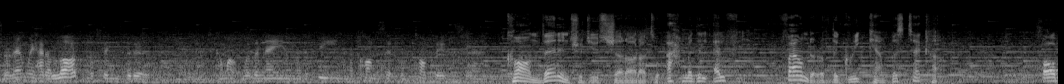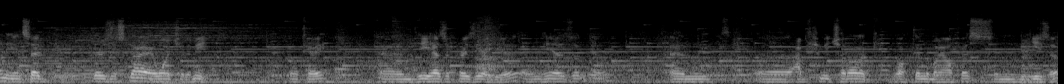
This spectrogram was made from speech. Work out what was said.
So then we had a lot of things to do. To come up with a name and a theme and a concept and topics. And Con then introduced Sharara to Ahmed Al Alfi, founder of the Greek campus Tech Hub. Called me and said, "There's this guy I want you to meet." Okay, and he has a crazy idea, and he has a, you know, and uh, Abd Hamid Shararak walked into my office in Giza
